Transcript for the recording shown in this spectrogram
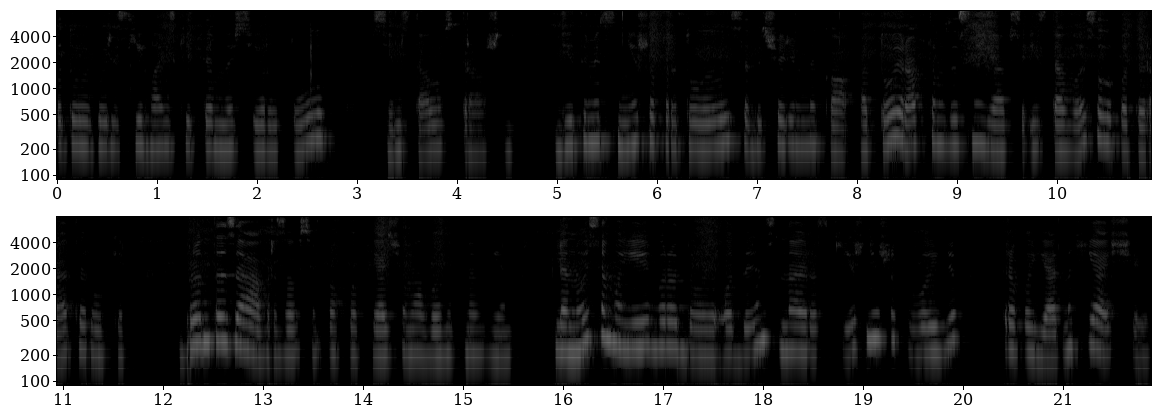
водою виріс гігантський темно-сірий тулуб, всім стало страшно. Діти міцніше притулилися до чарівника, а той раптом засміявся і став весело потирати руки. Бронтозавр, зовсім по хлоп'ячому вигукнув він. Клянуся моєю бородою, один з найрозкішніших видів травоядних ящерів.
